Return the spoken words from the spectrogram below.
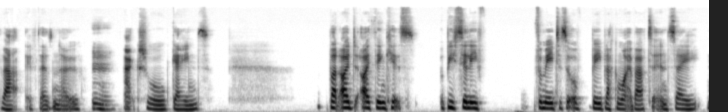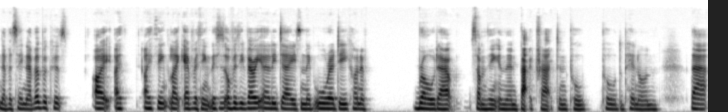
that if there's no Mm. actual gains. But I, I think it's it'd be silly for me to sort of be black and white about it and say never say never because I, I, I think like everything, this is obviously very early days and they've already kind of rolled out something and then backtracked and pulled pulled the pin on that.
